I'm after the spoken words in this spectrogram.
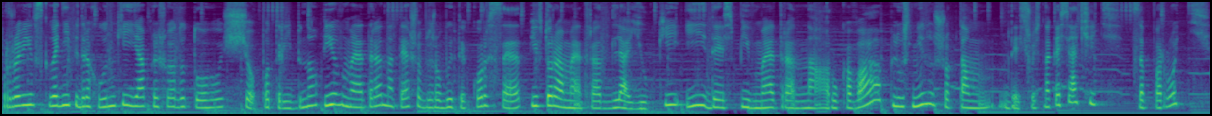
Провів складні підрахунки. Я прийшла до того, що потрібно пів метра на те, щоб зробити корсет, півтора метра для юбки і десь пів метра на рукава, плюс-мінус, щоб там десь щось накосячить, запороть.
